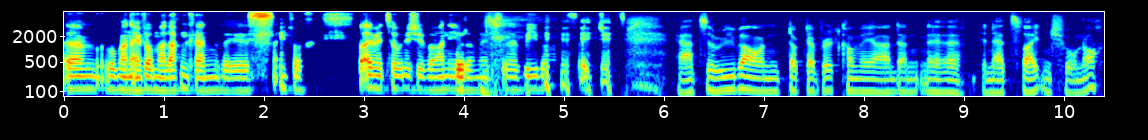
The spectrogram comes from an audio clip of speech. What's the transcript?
ähm, wo man einfach mal lachen kann, weil es einfach, vor allem mit Tony Schiavone oder mit äh, Reba. ja, zu Reba und Dr. Britt kommen wir ja dann äh, in der zweiten Show noch.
